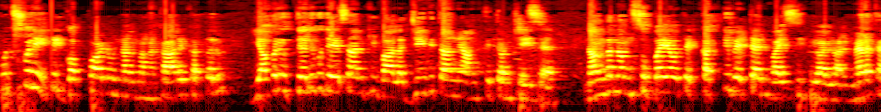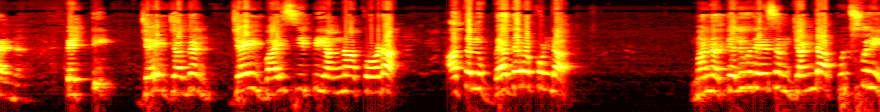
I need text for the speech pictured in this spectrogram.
పుచ్చుకుని గొప్పవాళ్ళు ఉన్నారు మన కార్యకర్తలు. ఎవరు తెలుగుదేశానికి వాళ్ళ జీవితాన్ని అంకితం చేశారు? నందనం సుబ్బయ్య అయితే కత్తి పెట్టారు వైసీపీ వాళ్ళు వాళ్ళ మెడకాయన. పెట్టి జై జగన్ జై వైసీపీ అన్నా కూడా అతను బెదరకుండా మన తెలుగుదేశం జెండా పుచ్చుకుని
